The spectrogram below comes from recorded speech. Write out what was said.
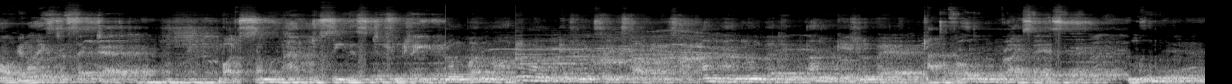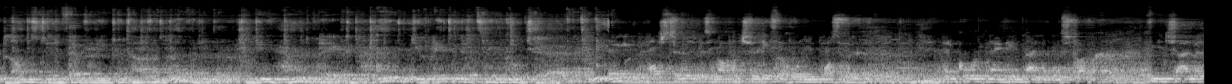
Organized sector. But someone had to see this differently. From Burma, and handloom wedding and occasional wear at affordable prices. Mandir launched in February 2011. We handpicked and curated ethnic culture. Every obstacle is an opportunity for a whole new possibility. And COVID-19 pandemic struck. We channeled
